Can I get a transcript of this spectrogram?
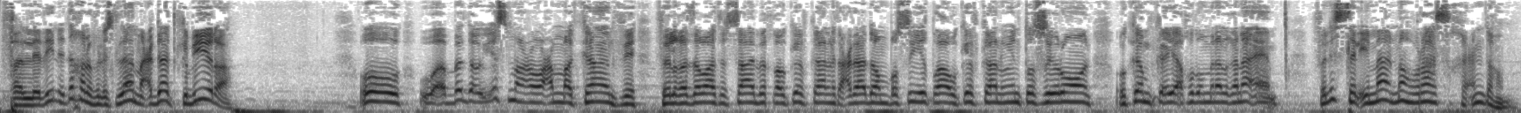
فالذين دخلوا في الإسلام أعداد كبيرة. وبدأوا يسمعوا عما كان في في الغزوات السابقة وكيف كانت أعدادهم بسيطة وكيف كانوا ينتصرون وكم يأخذون من الغنائم. فلسه الإيمان ما هو راسخ عندهم.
